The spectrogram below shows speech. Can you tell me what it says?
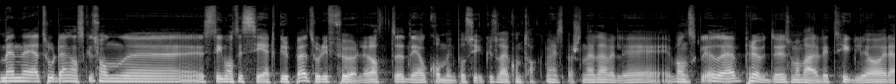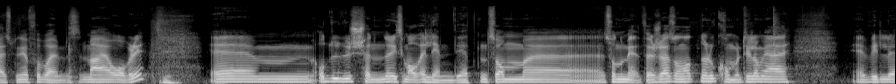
men jeg tror det er en ganske sånn uh, stigmatisert gruppe. Jeg tror de føler at det å komme inn på sykehus og være i kontakt med helsepersonell er veldig vanskelig. og Jeg prøvde liksom å være litt hyggelig og raus med de og forbarme meg over de. Em, og du, du skjønner liksom all elendigheten som, eh, som det medfører seg. sånn at når du kommer til om jeg jeg ville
